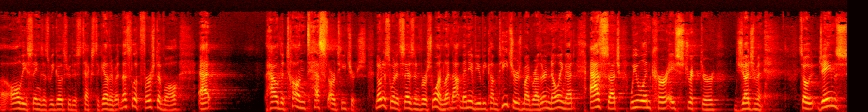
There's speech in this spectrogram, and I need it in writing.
uh, all these things as we go through this text together. But let's look first of all at how the tongue tests our teachers. Notice what it says in verse 1 Let not many of you become teachers, my brethren, knowing that as such we will incur a stricter judgment. So James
